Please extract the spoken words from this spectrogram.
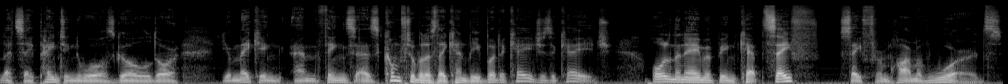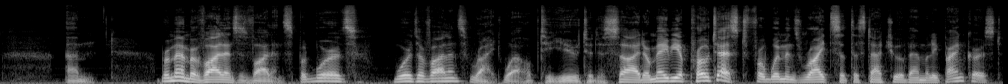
let's say painting the walls gold, or you're making um, things as comfortable as they can be. But a cage is a cage all in the name of being kept safe, safe from harm of words. Um, remember, violence is violence, but words, words are violence? Right, well, up to you to decide. Or maybe a protest for women's rights at the statue of Emily Pankhurst.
